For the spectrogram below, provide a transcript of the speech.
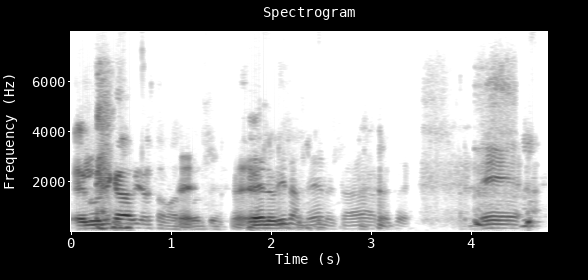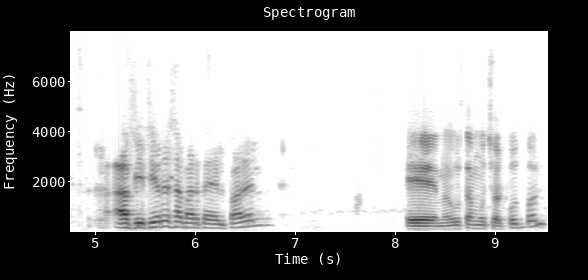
El Uri cada día está más eh, fuerte. El Uri también está eh, ¿Aficiones aparte del pádel? Eh, me gusta mucho el fútbol,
